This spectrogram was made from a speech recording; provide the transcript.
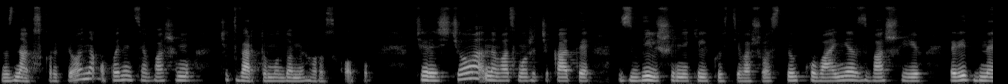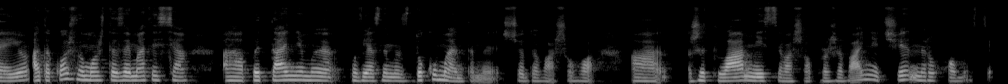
в знак Скорпіона, опиниться в вашому четвертому домі гороскопу, через що на вас може чекати збільшення кількості вашого спілкування з вашою ріднею, а також ви можете займатися питаннями пов'язаними з документами щодо вашого житла, місця вашого проживання чи нерухомості.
